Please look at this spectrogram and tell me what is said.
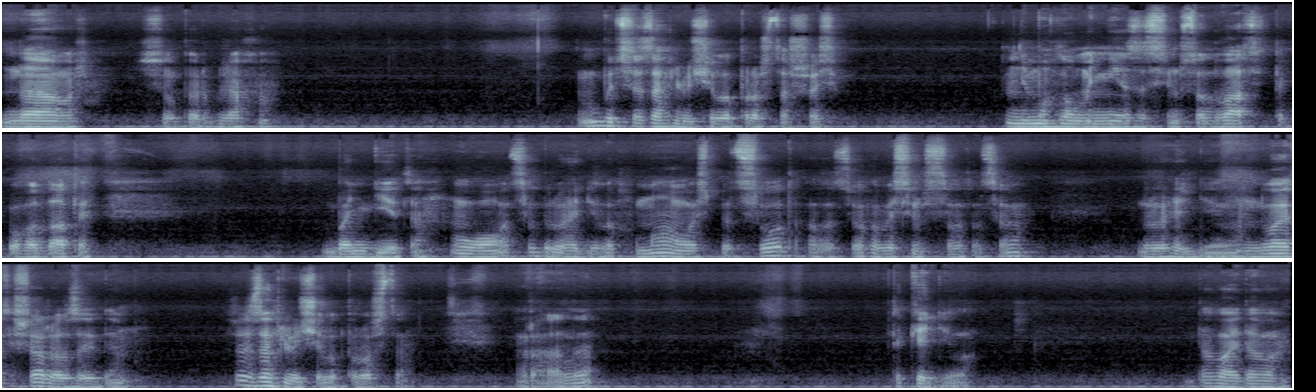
Да, супер, бляха. Мабуть, це заглючило просто щось. Не могло мені за 720 такого дати бандита. О, це друге діло. Хума, ось 500, а за цього 800. А це друге діло. Ну, Давайте ще раз зайдемо. Це заглючило просто. Але таке діло. Давай, давай.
